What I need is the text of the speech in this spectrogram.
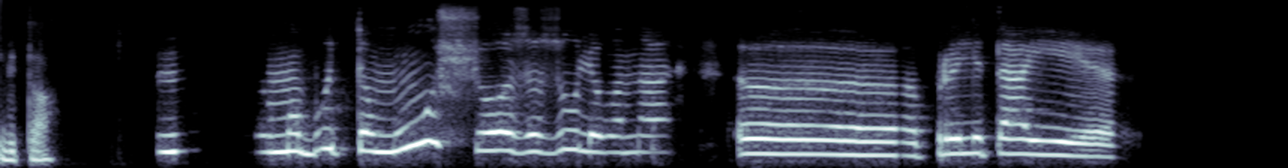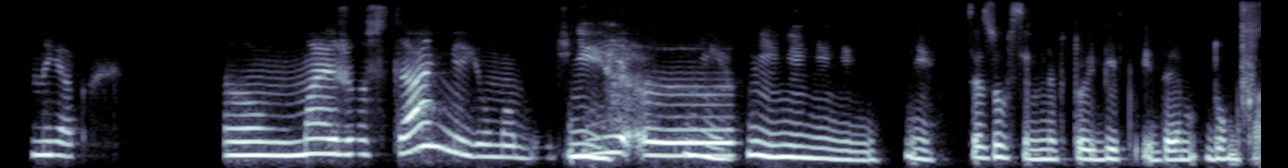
літа? Мабуть, тому що зозуля вона е, прилітає, ну як, е, майже останньою, мабуть. Ні, І, е, Ні, ні, ні, ні, ні, ні, ні. Це зовсім не в той бік іде думка.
